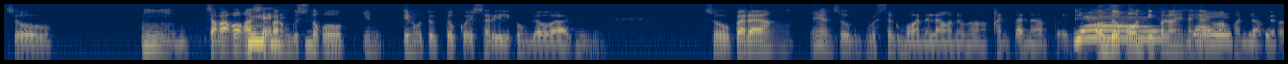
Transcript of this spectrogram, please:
So, mm, saka ako kasi parang gusto ko, yung tinutugtog ko is sarili kong gawa, ganyan. So, parang, ayun, so gusto gumawa na lang ako ng mga kanta na pwede. Yes! Although, konti pa lang yung nagagawa Guys, kanta, pero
